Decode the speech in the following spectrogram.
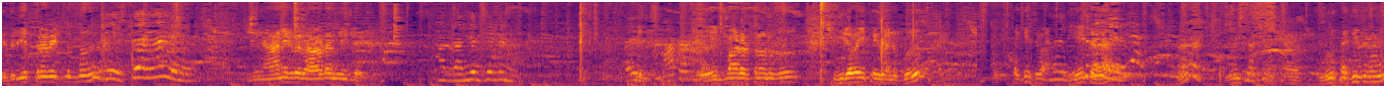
ఎదురు చెప్తున్నావు ఎట్లు నాన్న ఇక్కడ రావడం లేదు ఏంటి మాట్లాడుతున్నావు నువ్వు? హీరో అయిపోయావా నువ్వు తగ్గించవా? ఏంటా? నువ్వు తగ్గించవు?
